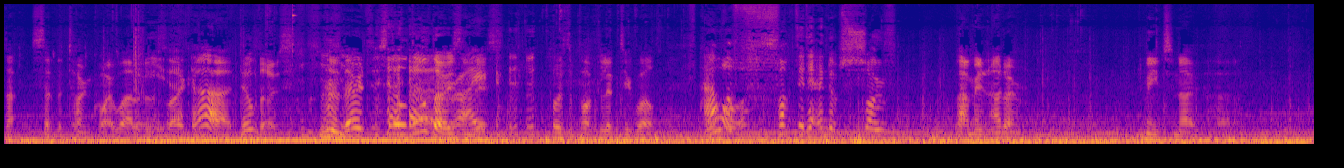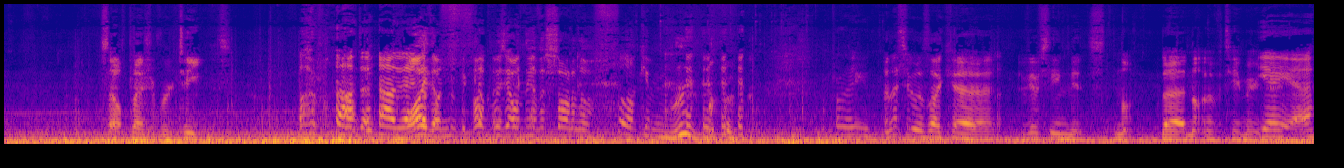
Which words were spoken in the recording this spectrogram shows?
that set the tone quite well. It was Yeah. like, ah, dildos. there are still dildos Right. in this post-apocalyptic world. How Oh. the fuck did it end up so? I mean, I don't mean to know her self-pleasure routines. I don't know Why the the fuck was it on the other side of the fucking room? Probably. Unless it was like, uh, have you ever seen it's not uh, not another Teen Movie? Yeah, yeah,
